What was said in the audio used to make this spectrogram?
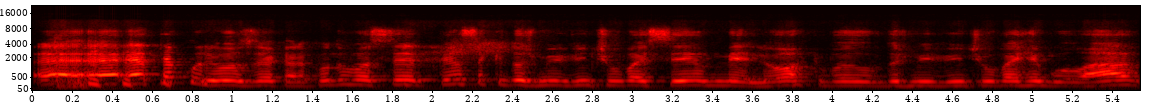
é, é, até curioso, né, cara? Quando você pensa que 2021 vai ser melhor, que 2021 vai regular,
